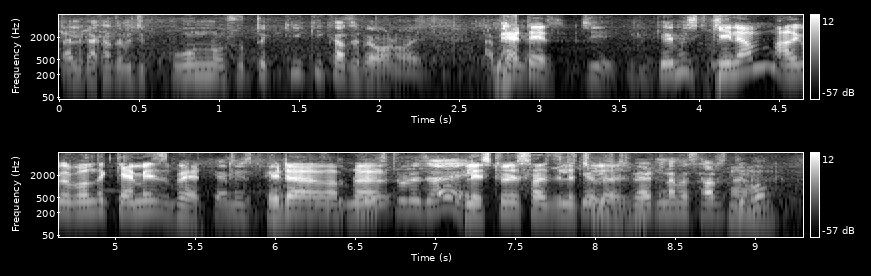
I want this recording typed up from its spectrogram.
তাহলে দেখা যাবে যে কোন ওষুধটা কি কি কাজে ব্যবহার হয়। ভ্যাটের? জি কেমিস্ট কি নাম? আরেকবার বলতে ক্যামেজ ভ্যাট। এটা আপনার প্লে স্টোরে সার্চ দিলে চলে আসবে। ভ্যাট নামে সার্চ দিব হ্যাঁ।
